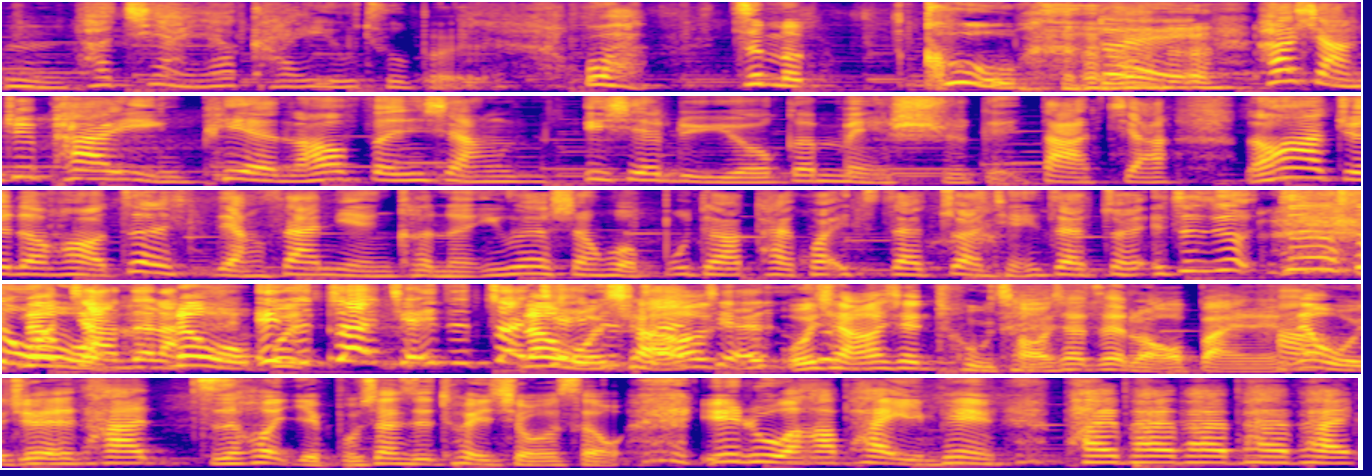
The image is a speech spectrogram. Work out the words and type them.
嗯，他竟然要开 YouTuber 了！哇，这么酷！对，他想去拍影片，然后分享一些旅游跟美食给大家。然后他觉得哈，这两三年可能因为生活步调太快，一直在赚钱，一直在赚。这就这就是我讲的啦。那我一直赚钱，一直赚钱。那我想要，我想要先吐槽一下这老板。那我觉得他之后也不算是退休生活，因为如果他拍影片，拍拍拍拍拍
